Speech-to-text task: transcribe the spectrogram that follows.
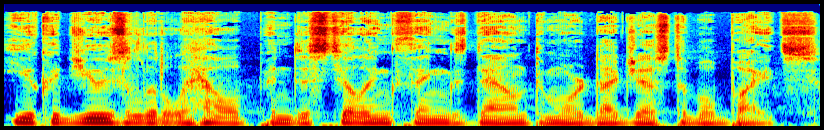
you could use a little help in distilling things down to more digestible bites.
